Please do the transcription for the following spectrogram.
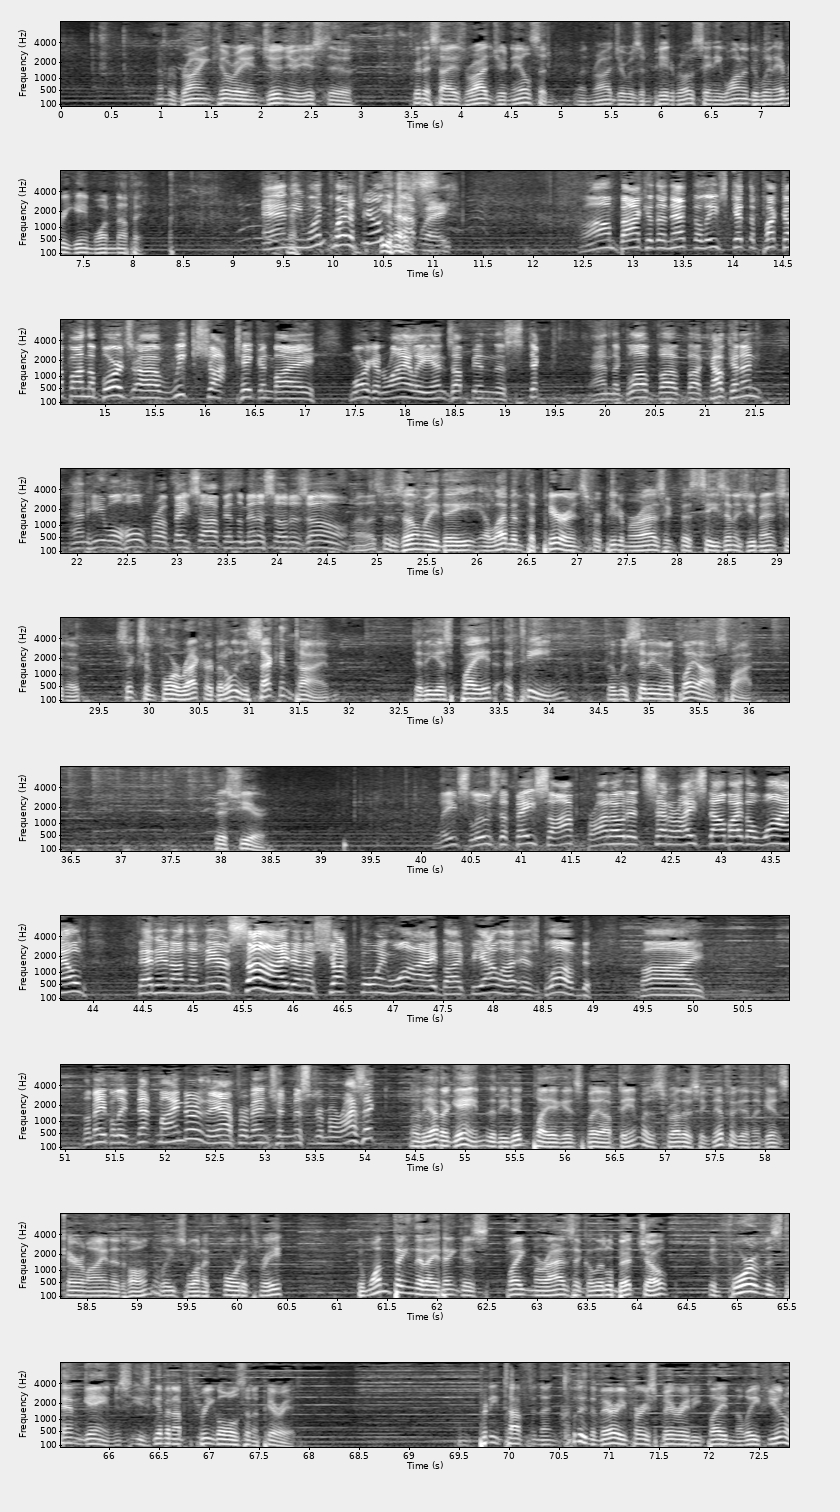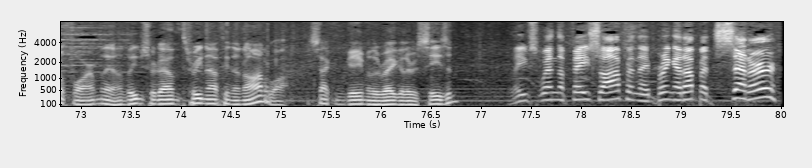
Remember Brian Kilrea and Jr. used to criticize Roger Neilson when Roger was in Peterborough, saying he wanted to win every game 1 nothing. And he won quite a few of them Yes. that way. On back of the net, the Leafs get the puck up on the boards. A weak shot taken by Morgan Rielly ends up in the stick and the glove of uh, Kahkonen, and he will hold for a face-off in the Minnesota zone. Well, this is only the 11th appearance for Peter Mrazek this season, as you mentioned, a 6 and 4 record, but only the second time that he has played a team that was sitting in a playoff spot this year. Leafs lose the face-off, brought out at center ice now by the Wild. Fed in on the near side, and a shot going wide by Fiala is gloved by the Maple Leaf netminder, the aforementioned Mr. Mrazek. Well, the other game that he did play against playoff team was rather significant against Carolina at home. The Leafs won it four to three. The one thing that I think has plagued Mrazek a little bit, Joe, in four of his ten games, he's given up three goals in a period. And pretty tough, and including the very first period he played in the Leaf uniform. The Leafs were down three nothing in Ottawa, second game of the regular season. Leafs win the face-off, and they bring it up at center.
